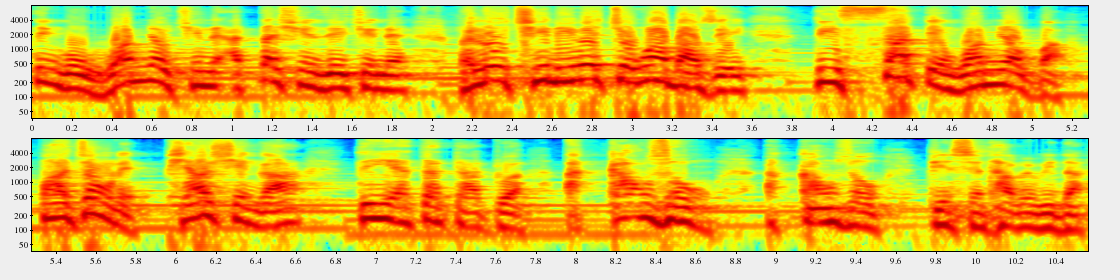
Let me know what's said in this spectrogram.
တင့်ကိုဝမ်းမြောက်ခြင်းနဲ့အသက်ရှင်စေခြင်းနဲ့ဘလို့ခြေနေပဲကြုံရပါစေဒီစတင်ဝမ်းမြောက်ပါဘာကြောင့်လဲဖခင်ရှင်ကတင်းရဲ့အသက်တာအတွက်အကောင်းဆုံးအကောင်းဆုံးပြင်ဆင်ထားပေးပြီးသား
